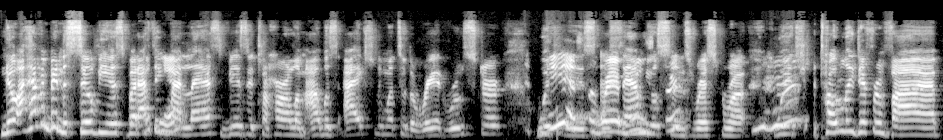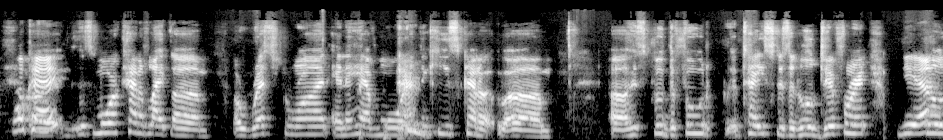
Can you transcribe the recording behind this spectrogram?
No, I haven't been to Sylvia's, but I okay. think my last visit to Harlem, I was I actually went to the Red Rooster, which yes, is a Samuelsson's Rooster. restaurant, mm-hmm. which totally different vibe. Okay, uh, it's more kind of like um, a restaurant, and they have more. I think he's kind of um, uh, his food, the food taste is a little different. Yeah,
